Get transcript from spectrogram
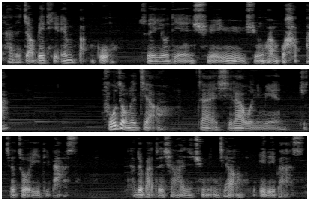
他的脚被铁链绑过，所以有点血液循环不好吧。浮肿的脚在希腊文里面就叫做伊迪帕斯，他就把这小孩子取名叫伊迪帕斯。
